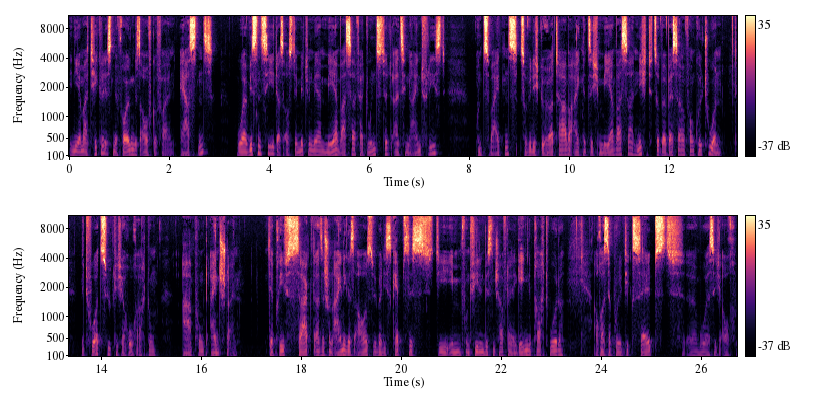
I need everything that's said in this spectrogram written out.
in Ihrem Artikel ist mir Folgendes aufgefallen. Erstens, woher wissen Sie, dass aus dem Mittelmeer mehr Wasser verdunstet als hineinfließt? Und zweitens, so wie ich gehört habe, eignet sich Meerwasser nicht zur Bewässerung von Kulturen mit vorzüglicher Hochachtung A. Einstein. Der Brief sagt also schon einiges aus über die Skepsis, die ihm von vielen Wissenschaftlern entgegengebracht wurde, auch aus der Politik selbst, äh, wo er sich auch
